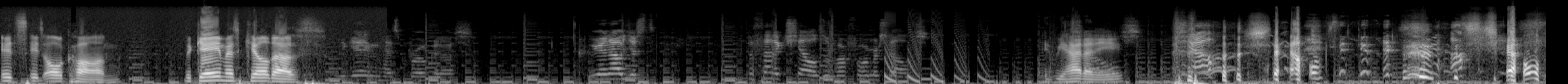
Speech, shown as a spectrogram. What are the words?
It's it's all gone. The game has killed us. The game has broken us. We are now just pathetic shells of our former selves. If we had any. Shelves. Shelves. Shelves.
